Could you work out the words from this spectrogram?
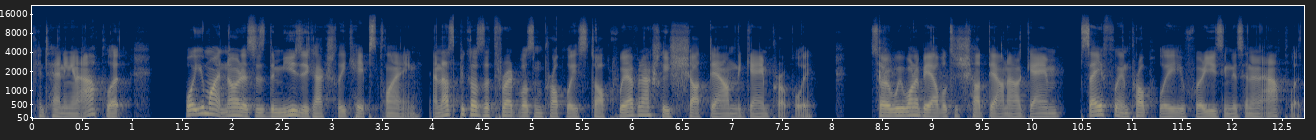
containing an applet, what you might notice is the music actually keeps playing. And that's because the thread wasn't properly stopped. We haven't actually shut down the game properly. So we want to be able to shut down our game safely and properly if we're using this in an applet.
